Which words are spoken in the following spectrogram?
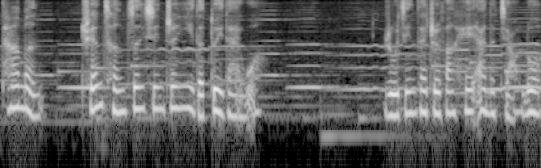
他们全曾真心真意地对待我。如今在这方黑暗的角落，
